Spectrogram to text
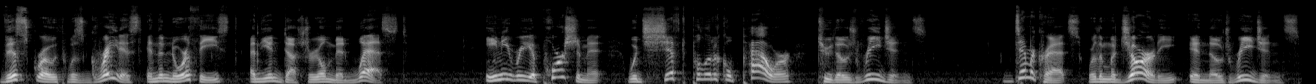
This growth was greatest in the Northeast and the industrial Midwest any reapportionment would shift political power to those regions. Democrats were the majority in those regions.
